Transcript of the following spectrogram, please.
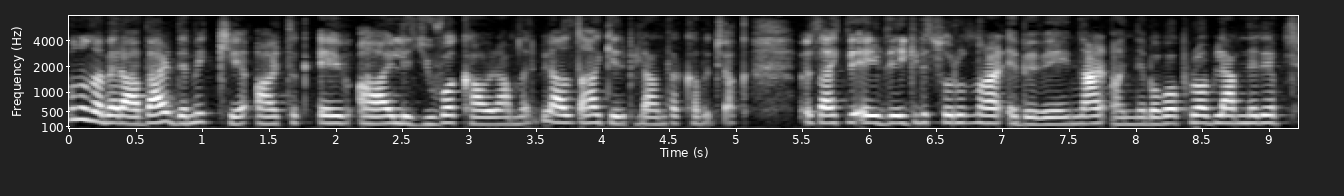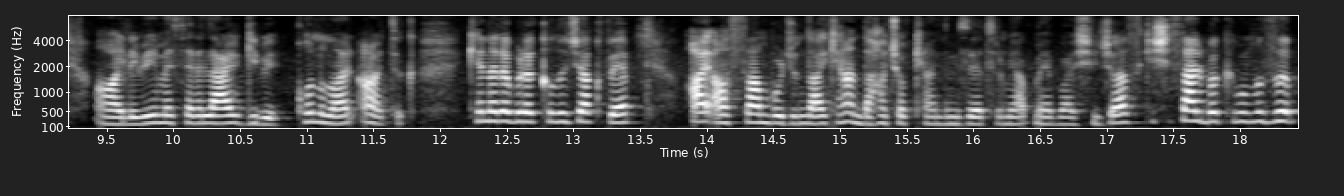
Bununla beraber demek ki artık ev, aile, yuva kavramları biraz daha geri planda kalacak. Özellikle evle ilgili sorunlar, ebeveynler, anne baba problemleri, ailevi meseleler gibi konular artık kenara bırakılacak ve Ay Aslan Burcu'ndayken daha çok kendimize yatırım yapmaya başlayacağız. Kişisel bakımımızı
